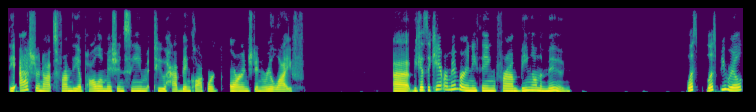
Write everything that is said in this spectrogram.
the astronauts from the Apollo mission seem to have been clockwork oranged in real life. Uh, because they can't remember anything from being on the moon. Let's let's be real.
